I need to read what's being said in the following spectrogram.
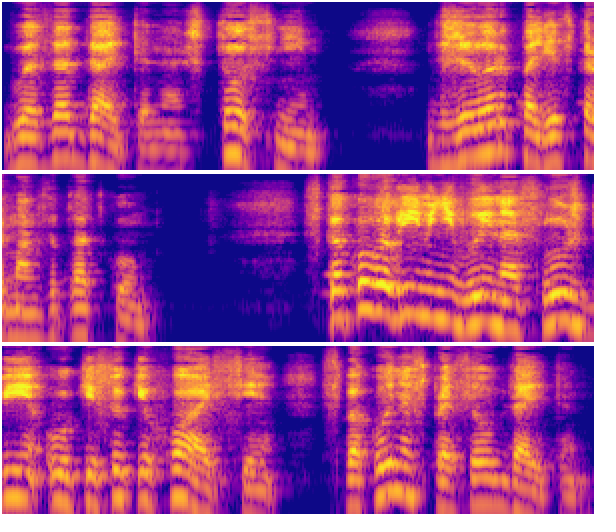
глаза Дальтона. Что с ним?» Джилар полез в карман за платком. «С какого времени вы на службе у Кисуки Хуаси?» — спокойно спросил Дальтон.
